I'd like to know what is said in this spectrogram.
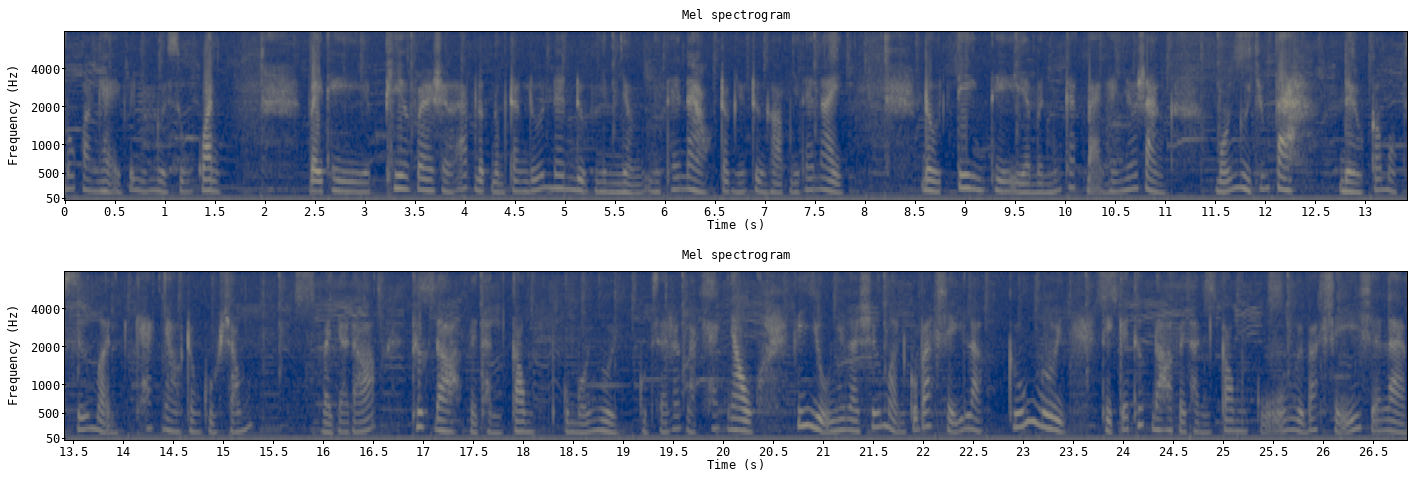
mối quan hệ với những người xung quanh. Vậy thì peer pressure áp lực đồng trang lứa nên được nhìn nhận như thế nào trong những trường hợp như thế này? Đầu tiên thì à, mình muốn các bạn hãy nhớ rằng mỗi người chúng ta đều có một sứ mệnh khác nhau trong cuộc sống. Và do đó thước đo về thành công của mỗi người cũng sẽ rất là khác nhau. Ví dụ như là sứ mệnh của bác sĩ là cứu người thì cái thước đo về thành công của người bác sĩ sẽ là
